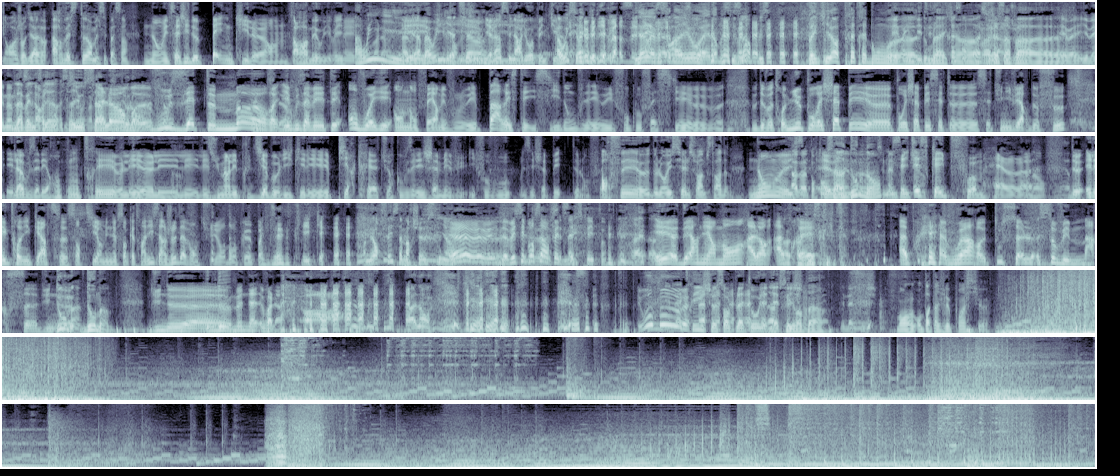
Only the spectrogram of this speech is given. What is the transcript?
Oh, j'aurais dit Harvester, mais c'est pas ça. Non, il s'agit de Painkiller. Ah, mais oui, oui. Mais Ah oui, voilà. ah, bah oui, il y ah, avait-. Il y avait un scénario à Painkiller. Ah oui, c'est vrai que Il y avait un il y avait un scénario, ouais. Non, mais c'est vrai en plus. Painkiller, très très bon, Eh euh, Doom-like, très hein, sympa, très sympa. euh, Eh ouais, il y avait même La un veine Serious- Sam. Alors, violent, euh, vous êtes mort Painkiller. et vous avez été envoyé en enfer, mais vous ne voulez pas rester ici, donc vous avez, il faut que vous fassiez euh, de votre mieux pour échapper, euh, pour échapper cette, euh, cet univers de feu. Et là, vous allez rencontrer euh, les, euh, les, les, les humains les plus diaboliques et les pires créatures que vous avez jamais vues. Il faut vous échapper de l'enfer. Orphée euh, de Lauriciel sur Amstrad. Non, Ah bah pourtant eh c'est ben, un même, Doom, non C'est hein. Escape from Hell. Ah non, de Electronic Arts sorti en 1990, c'est un jeu d'aventure donc point and click. Ah, mais Orphée, ça marchait aussi. Hein. Ouais, ouais, ouais. Mais c'est pour le- ça, en fait, C'est le même script. Ouais, Et euh, dernièrement, alors un- un après avoir euh, tout seul sauvé Mars euh, d'une Doom. Doom. d'une euh, Doom 2. mena- voilà. Ah non, Wouhou la triche sur le plateau, il y a de la triche. Absolument pas. Il y a de la triche. Bon, on partage le point si tu veux.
